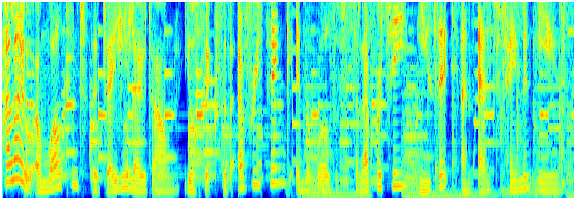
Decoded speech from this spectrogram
Hello, and welcome to the Daily Lowdown, your fix of everything in the world of celebrity, music, and entertainment news.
